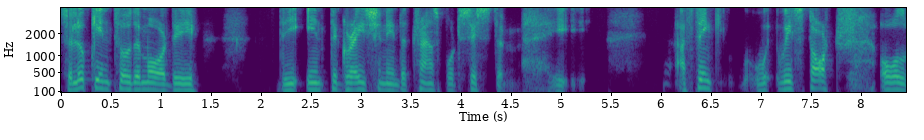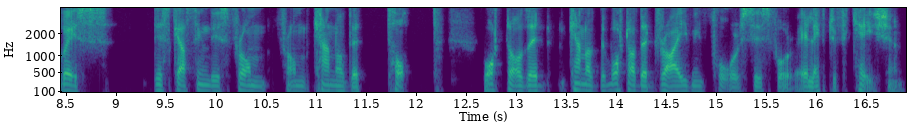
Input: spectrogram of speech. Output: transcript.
so look into the more the the integration in the transport system. I think we start always discussing this from from kind of the top. What are the kind of the, what are the driving forces for electrification?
